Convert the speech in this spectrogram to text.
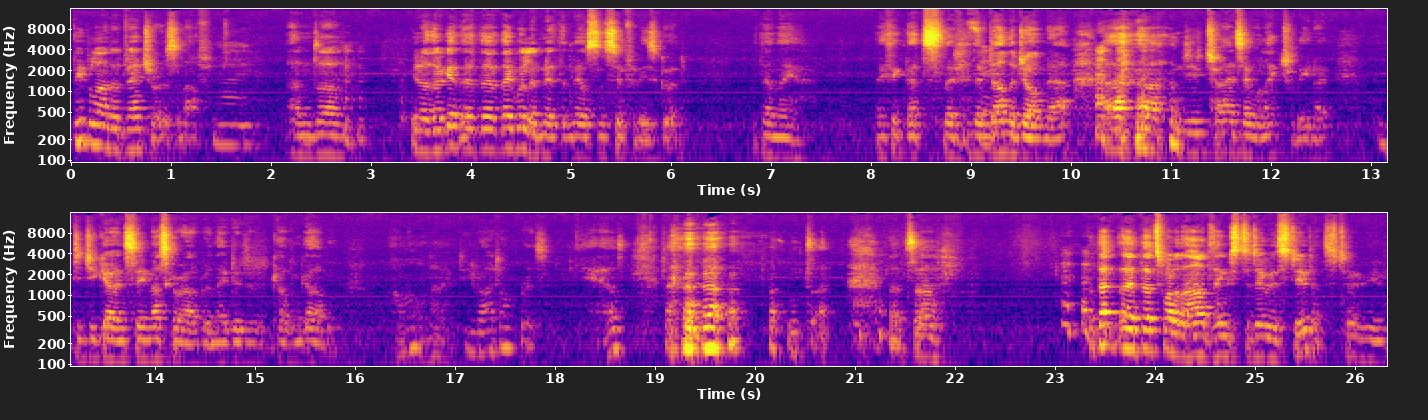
people aren't adventurous enough, No. and uh, you know they'll get they, they, they will admit that Nielsen Symphony is good, but then they they think that's they've, they've done the job now, uh, and you try and say, well, actually, you know, did you go and see Masquerade when they did it at Covent Garden? Oh no, do you write operas? Yes. and, uh, that's, uh, but that, that that's one of the hard things to do with students too.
